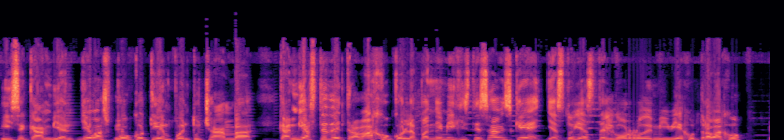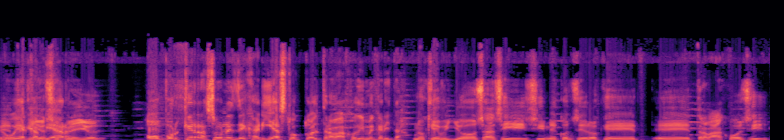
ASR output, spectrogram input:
Y se cambian. Llevas poco tiempo en tu chamba. Cambiaste de trabajo con la pandemia y dijiste, ¿sabes qué? Ya estoy hasta el gorro de mi viejo trabajo. Me voy a que yo cambiar. siempre- yo- ¿O por qué razones dejarías tu actual trabajo? Dime, Carita. No, que yo, o sea, sí, sí me considero que eh, trabajo, sí.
